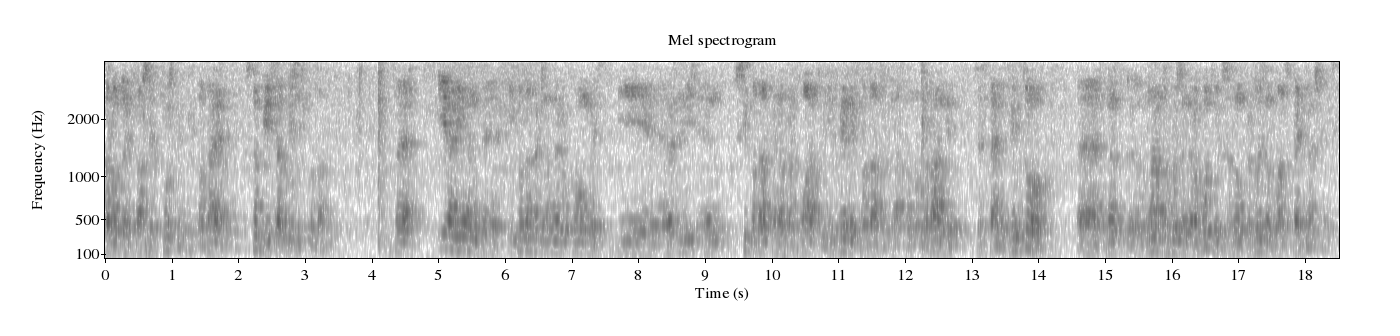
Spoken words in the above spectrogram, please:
зароблених наших коштів складає 150 тисяч податків. Це і оренди, і податок на нерухомість, і розлі- е, всі податки на зарплату, єдиний податок у нас там на загальній системі. Крім того, е, на- у нас загружені роботою в сезон приблизно 25 мешканців.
